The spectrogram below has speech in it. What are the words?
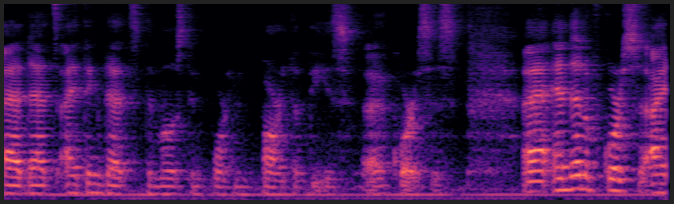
Uh, that's I think that's the most important part of these uh, courses. Uh, and then of course I,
